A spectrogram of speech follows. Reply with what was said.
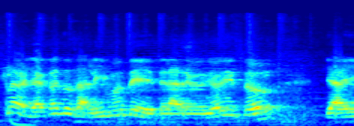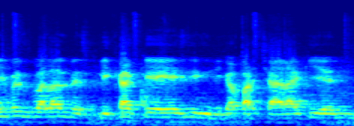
Claro, ya cuando salimos de, de la reunión y todo, ya ahí pues Balas me explica qué significa parchar aquí en,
